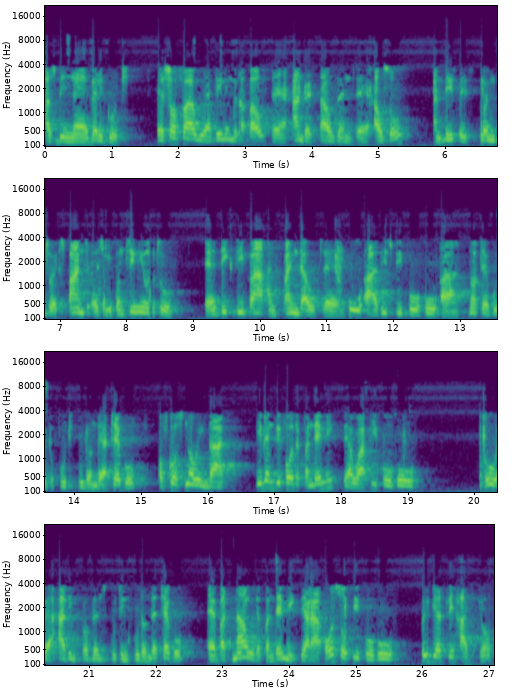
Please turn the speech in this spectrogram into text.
has been uh, very good. Uh, so far, we are dealing with about 100,000 uh, households, and this is going to expand as we continue to dig deeper and find out who are these people who are not able to put food on their table. Of course, knowing that even before the pandemic, there were people who who were having problems putting food on the table. Uh, but now with the pandemic, there are also people who previously had jobs.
